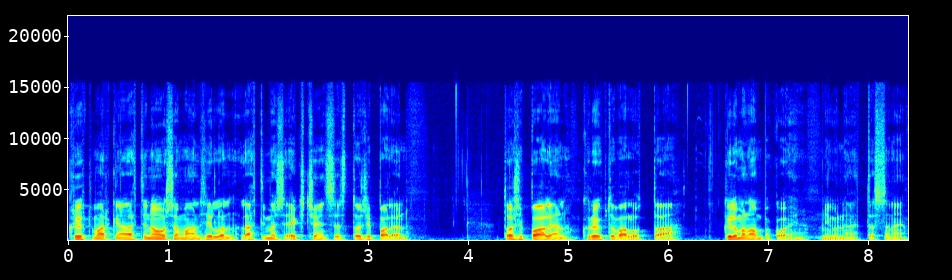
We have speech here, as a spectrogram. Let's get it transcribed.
kryptomarkkina lähti nousemaan, niin silloin lähti myös exchanges tosi paljon, tosi paljon kryptovaluuttaa kylmälompakoihin, niin kuin näet tässä näin.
